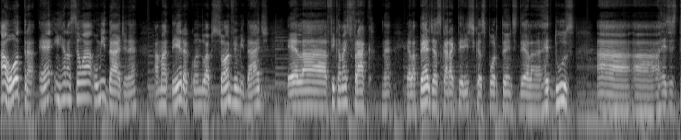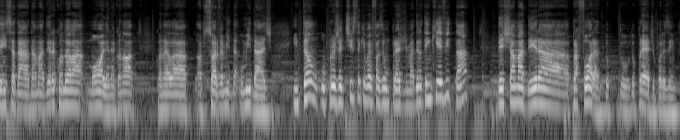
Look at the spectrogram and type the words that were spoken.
A outra é em relação à umidade, né? A madeira, quando absorve umidade, ela fica mais fraca, né? Ela perde as características portantes dela, reduz a, a, a resistência da, da madeira quando ela molha, né? Quando ela, quando ela absorve a umidade. Então, o projetista que vai fazer um prédio de madeira tem que evitar deixar madeira para fora do, do, do, prédio, por exemplo.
